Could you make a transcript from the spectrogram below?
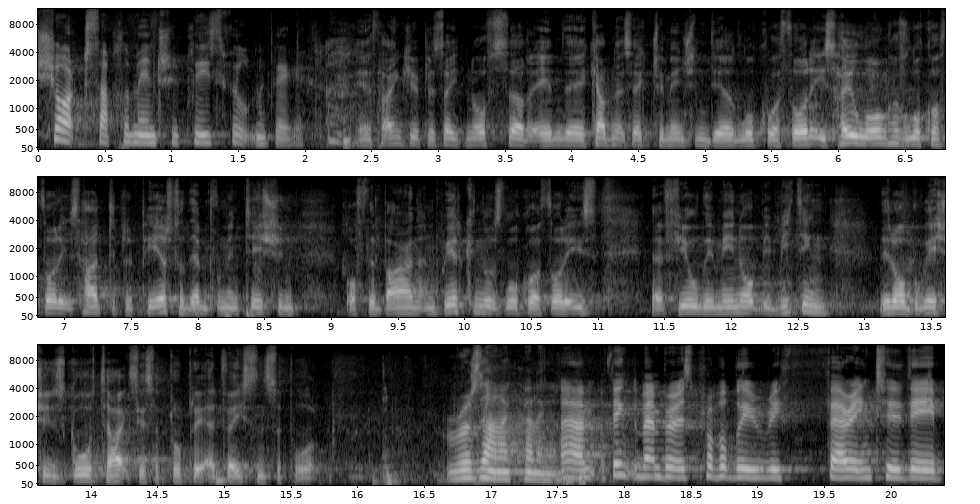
Short supplementary, please. Fulton McGregor. Yeah, thank you, President Officer. Um, the Cabinet Secretary mentioned their local authorities. How long have local authorities had to prepare for the implementation of the ban and where can those local authorities that feel they may not be meeting their obligations go to access appropriate advice and support? Rosanna Cunningham. Um, I think the member is probably referring to the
